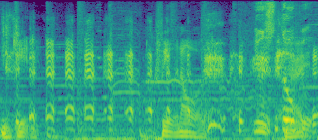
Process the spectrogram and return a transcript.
You kidding? Feeling all. You stupid.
